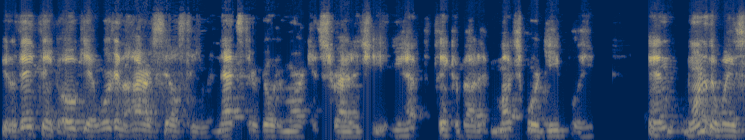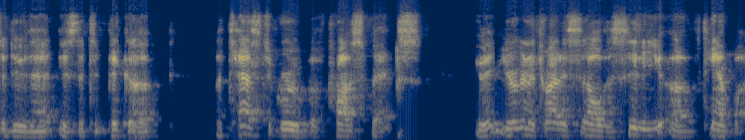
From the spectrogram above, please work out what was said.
you know, they think, oh, yeah, we're going to hire a sales team, and that's their go to market strategy. You have to think about it much more deeply. And one of the ways to do that is to pick a, a test group of prospects you- you're going to try to sell the city of Tampa,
